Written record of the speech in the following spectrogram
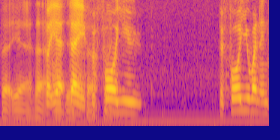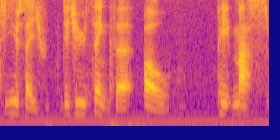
But yeah, that. But yeah, Dave, before through. you before you went into U stage, did you think that oh, pe- mass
